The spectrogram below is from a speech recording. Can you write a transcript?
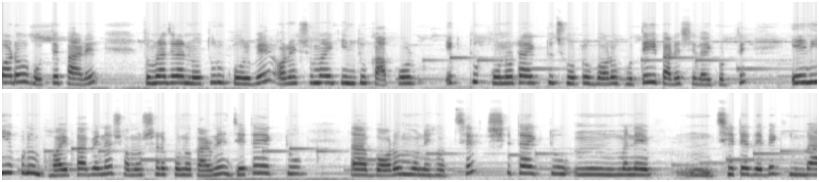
বড় হতে পারে। তোমরা যারা নতুন করবে, অনেক সময় কিন্তু কাপড় একটু কোনোটা একটু ছোট বড় হতেই পারে সেলাই করতে। এ নিয়ে কোনো ভয় পাবে না, সমস্যার কোনো কারণে যেটা একটু বড় মনে হচ্ছে, সেটা একটু মানে ছেটে দেবে কিংবা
